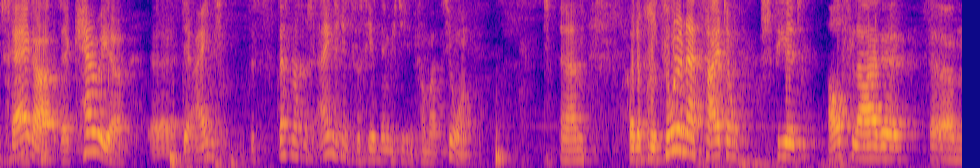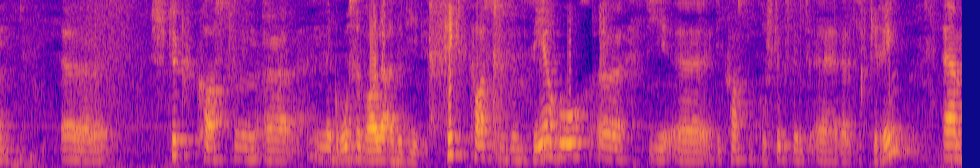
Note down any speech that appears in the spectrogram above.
Träger, der Carrier, äh, der eigentlich, das, das, was mich eigentlich interessiert, nämlich die Information. Ähm, bei der Produktion in der Zeitung spielt Auflage, ähm, äh, Stückkosten äh, eine große Rolle. Also die Fixkosten sind sehr hoch, äh, die, äh, die Kosten pro Stück sind äh, relativ gering. Ähm,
